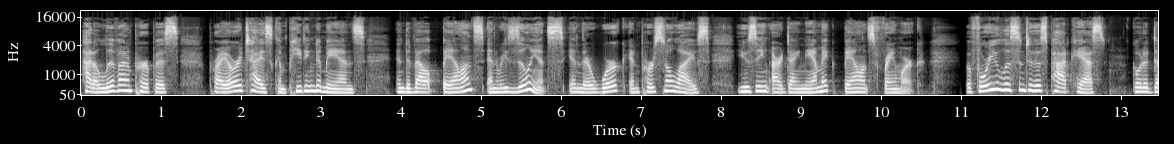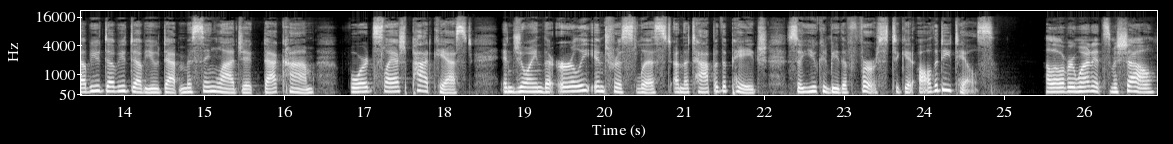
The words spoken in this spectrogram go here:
how to live on purpose, prioritize competing demands, and develop balance and resilience in their work and personal lives using our dynamic balance framework. Before you listen to this podcast, go to www.missinglogic.com forward slash podcast and join the early interest list on the top of the page so you can be the first to get all the details. Hello, everyone. It's Michelle.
